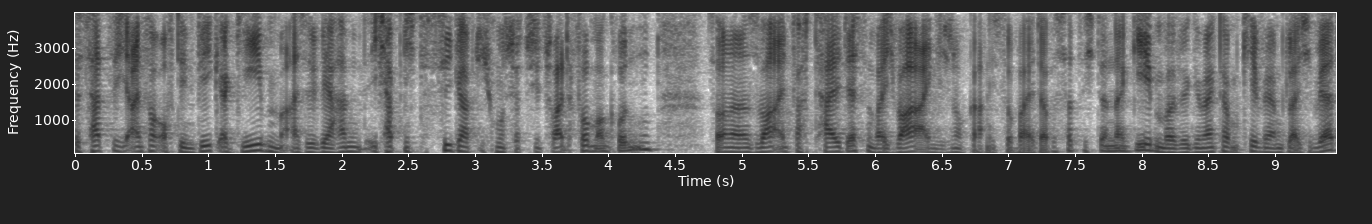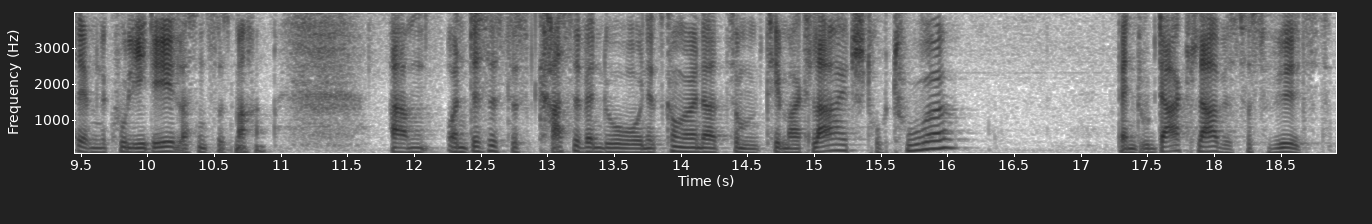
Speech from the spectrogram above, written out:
das hat sich einfach auf dem Weg ergeben. Also wir haben, ich habe nicht das Ziel gehabt, ich muss jetzt die zweite Firma gründen, sondern es war einfach Teil dessen, weil ich war eigentlich noch gar nicht so weit. Aber es hat sich dann ergeben, weil wir gemerkt haben, okay, wir haben gleiche Werte, wir haben eine coole Idee, lass uns das machen. Ähm, und das ist das Krasse, wenn du, und jetzt kommen wir wieder zum Thema Klarheit, Struktur, wenn du da klar bist, was du willst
